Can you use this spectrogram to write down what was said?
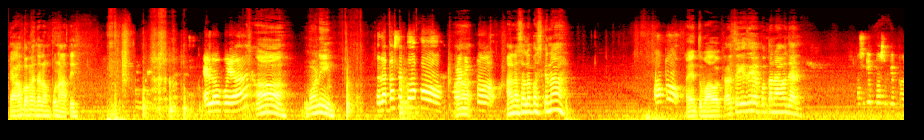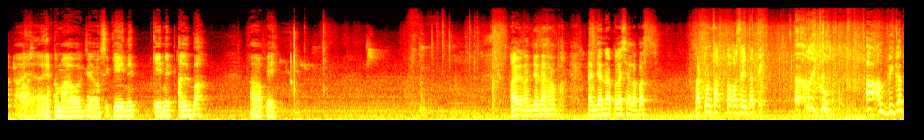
Kaya abangan na lang po natin. Hello, kuya? Ah, morning. Sa labas na po ako. Morning Ah. po. Ah, nasa labas ka na. Opo. Ayan, tumawag ka. Sige, sige, punta na ako dyan. Ah, Sige po, sige po. Sige po. Tumawag siya. O, si Kenneth, Kenneth Alba. Ah, okay. Ayun, nandiyan na, na, nandiyan na pala siya labas. Takong sakto kasi dati. Aray ko! Ah, ang bigat.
